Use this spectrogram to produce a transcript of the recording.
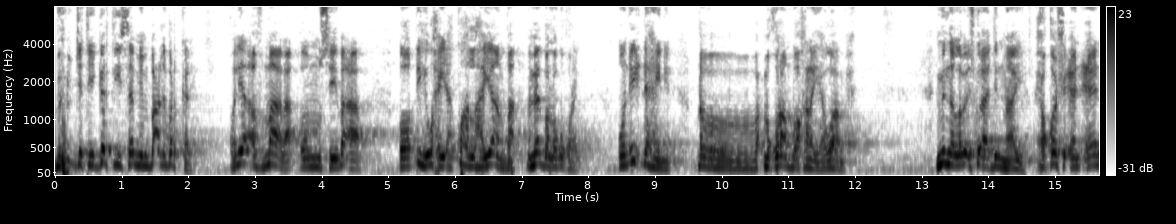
bixujatii gartiisa min bacdin barh kale. Qolya afmaala oo musiibo ah oo dhihi waxay ku hadlahayaanba ma meel ba lagu qoray. Oon ii dhahaynin ma qur'aan buu akhrinayaa waa maxay? Midna isku aadin maayo xoqosha en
